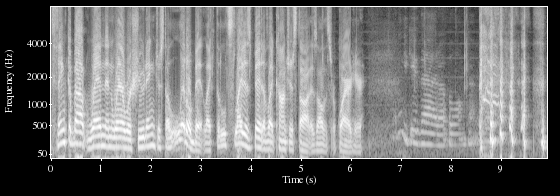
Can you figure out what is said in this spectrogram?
think about when and where we're shooting just a little bit, like the slightest bit of like conscious thought is all that's required here. I think you gave that up a long time ago.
